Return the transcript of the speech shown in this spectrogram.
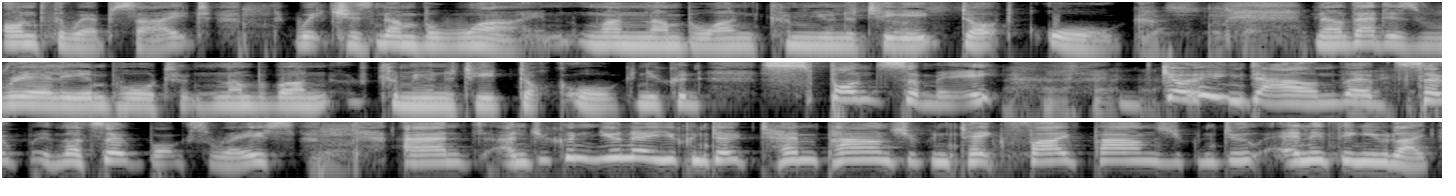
onto the website, which is number one one number one community dot org. Yes. Okay. Now that is really important. Number one, community.org. And you can sponsor me going down the soap in the soapbox race. And and you can, you know, you can do ten pounds, you can take five pounds, you can do anything you like.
